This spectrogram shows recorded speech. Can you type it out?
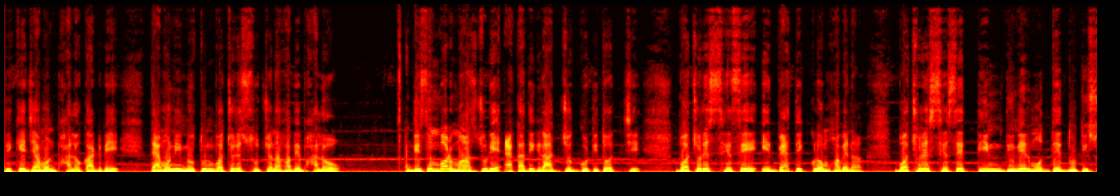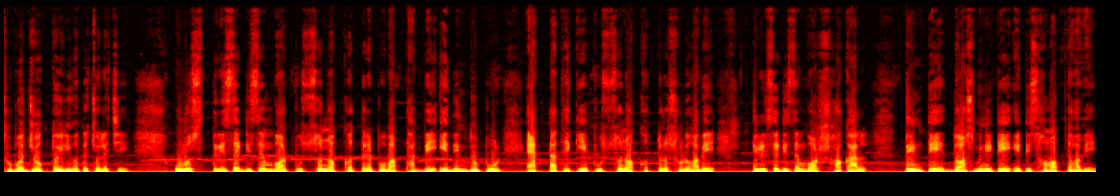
দিকে যেমন ভালো কাটবে, তেমনই নতুন বছরের সূচনা হবে ভালো। ডিসেম্বর মাস জুড়ে একাধিক রাজ্য গঠিত হচ্ছে। বছরের শেষে এর ব্যতিক্রম হবে না। বছরের শেষে তিন দিনের মধ্যে দুটি শুভ যোগ তৈরি হতে চলেছে। উনত্রিশে ডিসেম্বর পুষ্য নক্ষত্রের প্রভাব থাকবে। এদিন দুপুর একটা থেকে পুষ্য নক্ষত্র শুরু হবে। তিরিশে ডিসেম্বর সকাল তিনটে, দশ মিনিটে এটি সমাপ্ত হবে।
